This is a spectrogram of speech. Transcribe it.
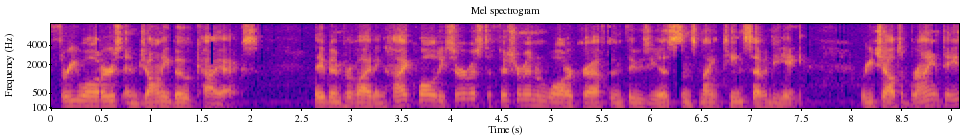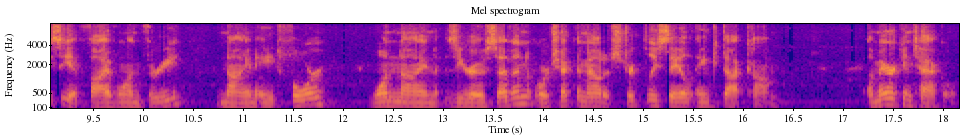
Three Waters, and Jonny Boat kayaks. They've been providing high quality service to fishermen and watercraft enthusiasts since 1978. Reach out to Brian Tacey at 513 984 1907 or check them out at strictlysailinc.com. American Tackle.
